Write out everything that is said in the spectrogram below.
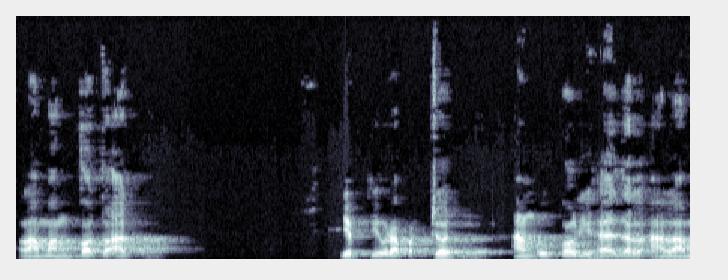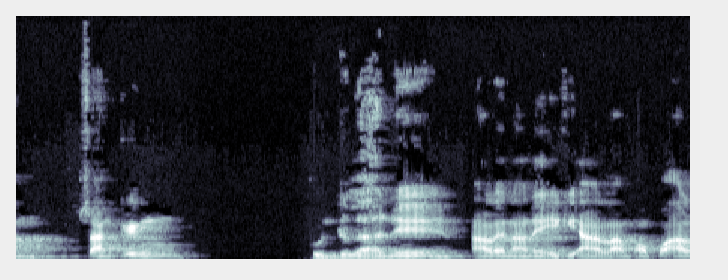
Lamang kotaat yakti ora pedhot. An ukoli hadzal alam. Saking bundelane alenane iki alam apa al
